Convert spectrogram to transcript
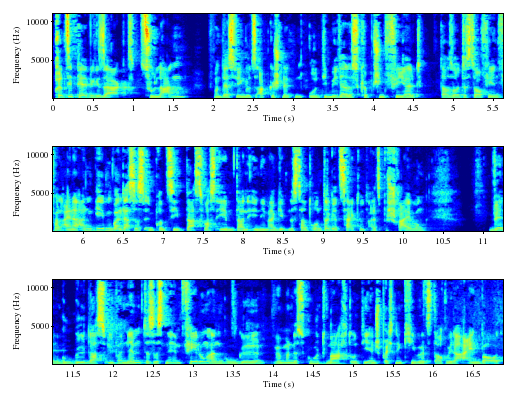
Prinzipiell, wie gesagt, zu lang und deswegen wird es abgeschnitten und die Meta-Description fehlt. Da solltest du auf jeden Fall eine angeben, weil das ist im Prinzip das, was eben dann in dem Ergebnis darunter gezeigt wird als Beschreibung wenn Google das übernimmt. Das ist eine Empfehlung an Google. Wenn man das gut macht und die entsprechenden Keywords da auch wieder einbaut,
